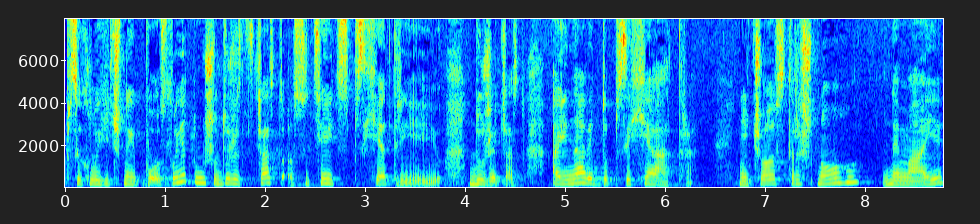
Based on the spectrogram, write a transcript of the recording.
психологічної послуги, тому що дуже часто асоціюють з психіатрією, дуже часто, а й навіть до психіатра. Нічого страшного немає,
